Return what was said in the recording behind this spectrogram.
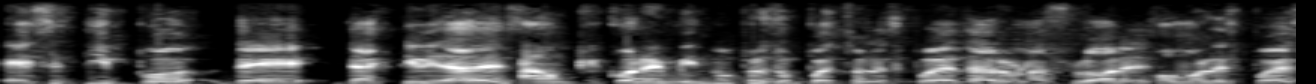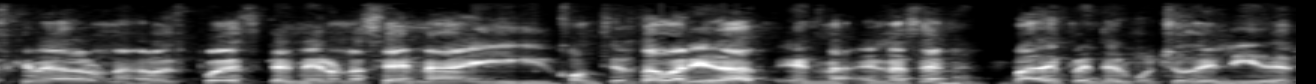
ese tipo de, de actividades, aunque con el mismo presupuesto les puedes dar unas flores, como les puedes generar una después tener una cena y con cierta variedad en la, en la cena, va a depender mucho del líder.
